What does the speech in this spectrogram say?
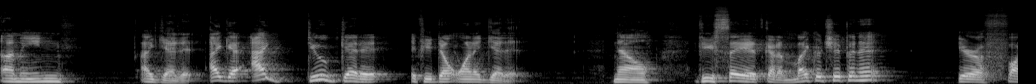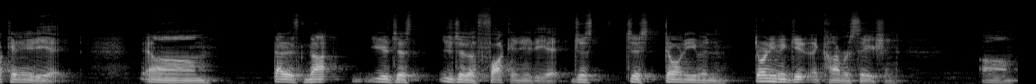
I mean, I get it. I get I do get it if you don't want to get it. Now, if you say it's got a microchip in it, you're a fucking idiot. Um, that is not. You're just you're just a fucking idiot. Just just don't even don't even get in the conversation. Um,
